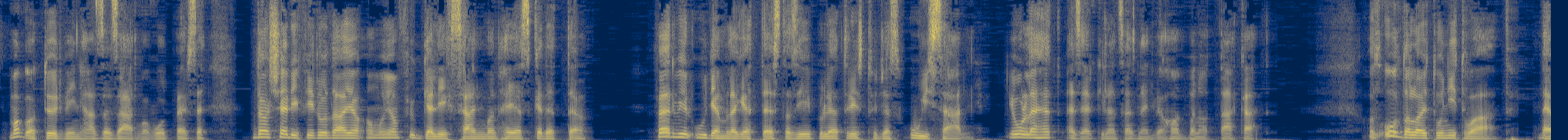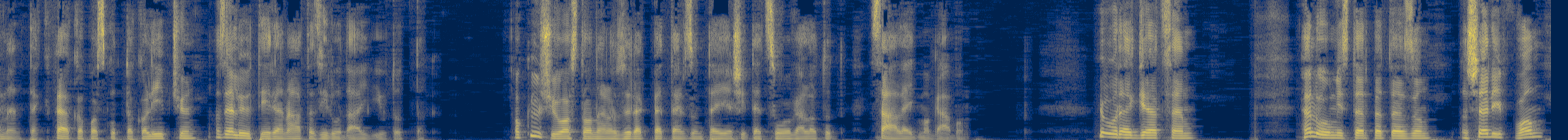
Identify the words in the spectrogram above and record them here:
Maga a törvényháza zárva volt persze, de a serif irodája amolyan függelékszányban helyezkedett el, Ferville úgy emlegette ezt az épületrészt, hogy az új szárny. Jól lehet, 1946-ban adták át. Az oldalajtó nyitva állt. Bementek, felkapaszkodtak a lépcsőn, az előtéren át az irodáig jutottak. A külső asztalnál az öreg Peterson teljesített szolgálatot, száll egy magában. Jó reggelt, szem! Hello, Mr. Peterson! A sheriff van?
